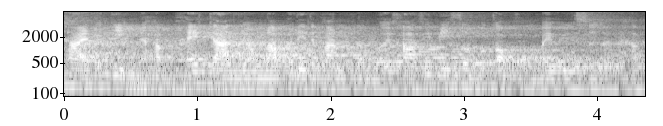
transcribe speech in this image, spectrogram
ชายทั้งหญิงนะครับ ให้การยอมรับผลิตภัณฑ์ผงโดยข้าวที่มีส่วนประกอบของใบหูเสือนะครับ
